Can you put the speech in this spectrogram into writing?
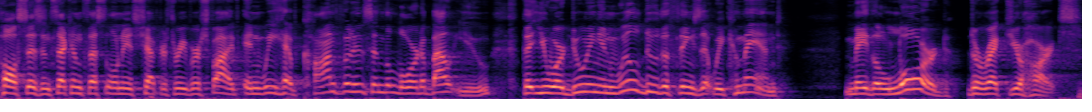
Paul says in 2 Thessalonians chapter 3 verse 5, "And we have confidence in the Lord about you that you are doing and will do the things that we command. May the Lord direct your hearts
